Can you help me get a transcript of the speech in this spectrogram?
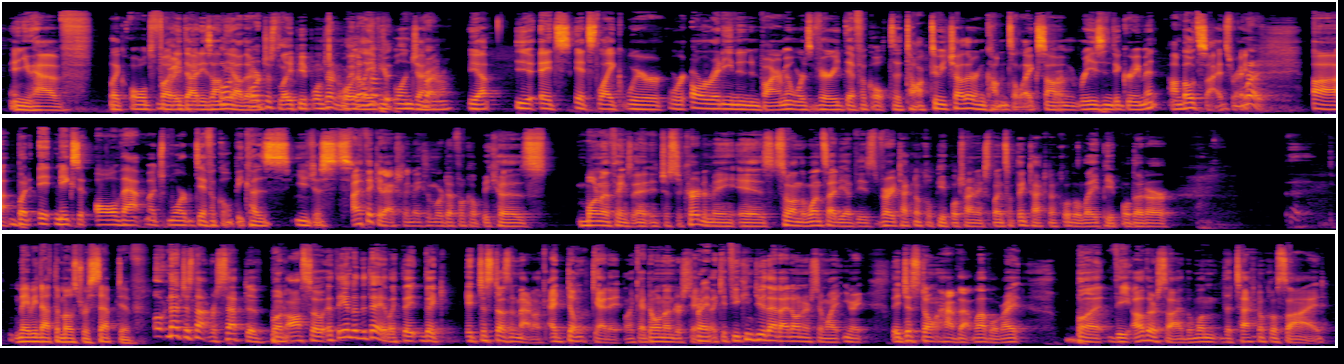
and you have like old fuddy duddies on or, the other, or just lay people in general or lay have to- people in general. right. Yep. It's it's like we're we're already in an environment where it's very difficult to talk to each other and come to like some reasoned agreement on both sides, right? Right. Uh, but it makes it all that much more difficult because you just I think it actually makes it more difficult because one of the things it just occurred to me is so on the one side you have these very technical people trying to explain something technical to lay people that are Maybe not the most receptive. oh, not just not receptive, but mm-hmm. also at the end of the day, like they, they, it just doesn't matter. Like I don't get it. Like I don't understand. Right. Like if you can do that, I don't understand why. You know, they just don't have that level, right? But the other side, the one, the technical side,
